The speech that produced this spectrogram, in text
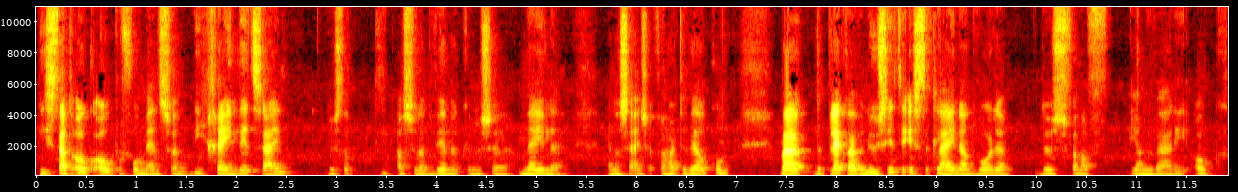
die staat ook open voor mensen die geen lid zijn. Dus dat als ze dat willen, kunnen ze mailen en dan zijn ze van harte welkom. Maar de plek waar we nu zitten is te klein aan het worden. Dus vanaf januari ook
